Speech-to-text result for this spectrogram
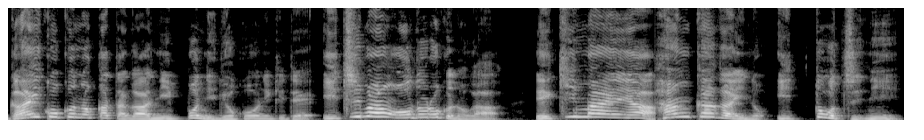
外国の方が日本に旅行に来て、一番驚くのが、駅前や繁華街の一等地に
